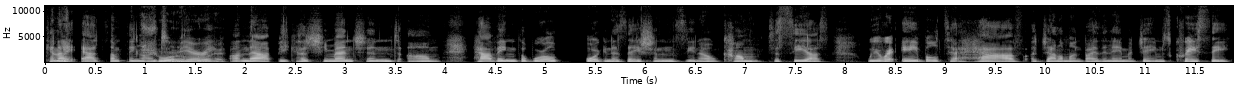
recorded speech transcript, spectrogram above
Can I add something on sure, to Mary on that? Because she mentioned um, having the World organizations, you know, come to see us. We were able to have a gentleman by the name of James Creasy,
